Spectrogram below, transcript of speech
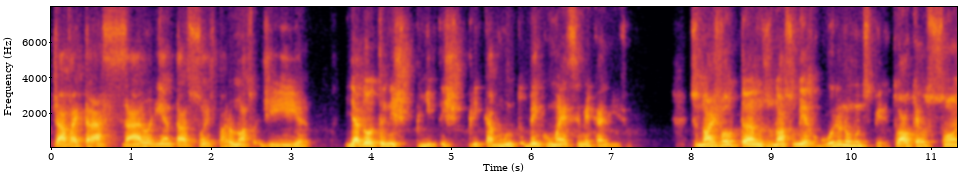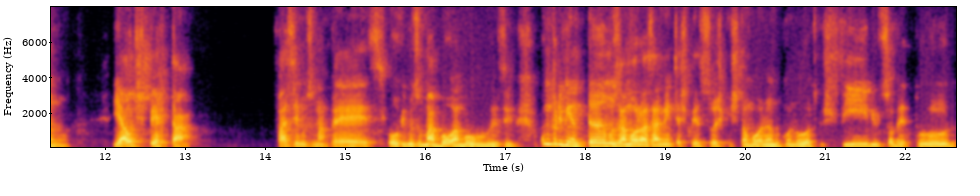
já vai traçar orientações para o nosso dia. E a doutrina espírita explica muito bem como é esse mecanismo. Se nós voltamos o nosso mergulho no mundo espiritual, que é o sono, e ao despertar, fazemos uma prece, ouvimos uma boa música, cumprimentamos amorosamente as pessoas que estão morando conosco, os filhos, sobretudo,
